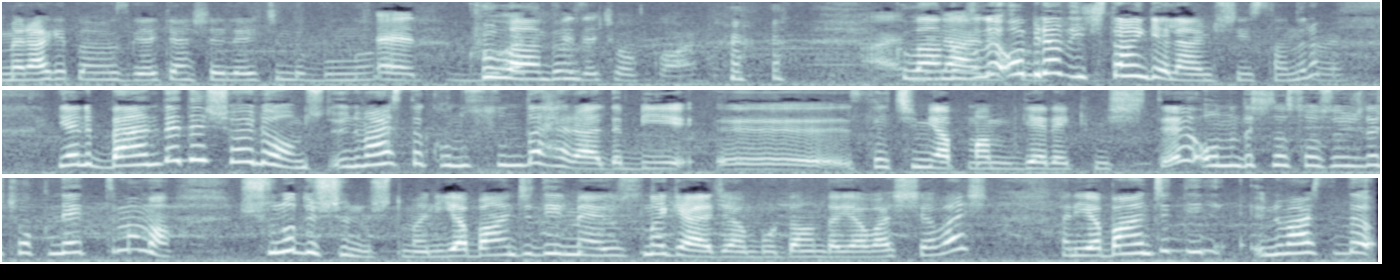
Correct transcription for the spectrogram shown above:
merak etmememiz gereken şeyler için de bunu Evet. Kullandığımız- Atife'de çok var. Ay, kullandığımız oluyor. O biraz içten gelen bir şey sanırım. Evet. Yani bende de şöyle olmuştu. Üniversite konusunda herhalde bir e, seçim yapmam gerekmişti. Onun dışında sosyolojide çok nettim ama şunu düşünmüştüm. Hani yabancı dil mevzusuna geleceğim buradan da yavaş yavaş. Hani yabancı dil üniversitede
